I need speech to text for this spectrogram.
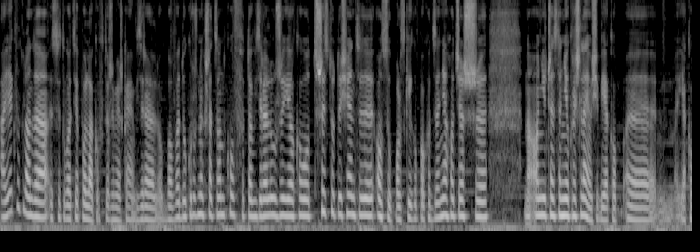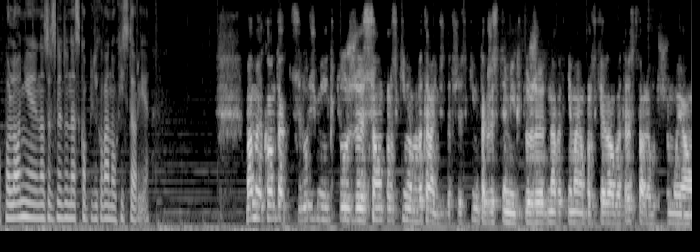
A jak wygląda sytuacja Polaków, którzy mieszkają w Izraelu? Bo według różnych szacunków to w Izraelu żyje około 300 tysięcy osób polskiego pochodzenia, chociaż no, oni często nie określają siebie jako, e, jako Polonie no, ze względu na skomplikowaną historię. Mamy kontakt z ludźmi, którzy są polskimi obywatelami przede wszystkim, także z tymi, którzy nawet nie mają polskiego obywatelstwa, ale utrzymują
